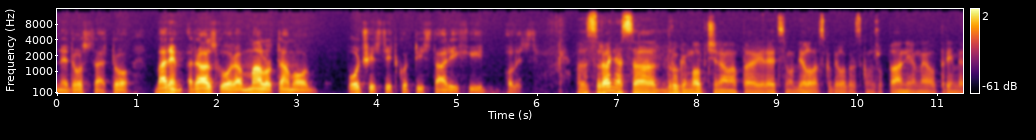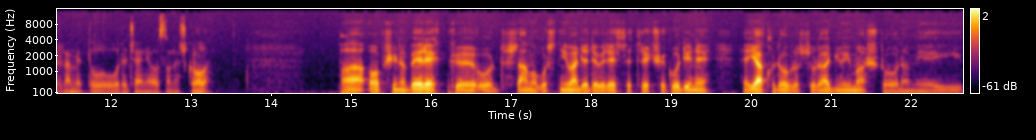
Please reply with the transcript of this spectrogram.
nedostaje to barem razgovora malo tamo počistiti kod tih starih i bolesti. Suradnja sa drugim općinama, pa i recimo Bjelovarsko-Bilogorskom županijom, evo primjer nam je tu uređenje osnovne škole. Pa općina Berek e, od samog osnivanja 1993. godine e, jako dobro suradnju ima što nam je i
